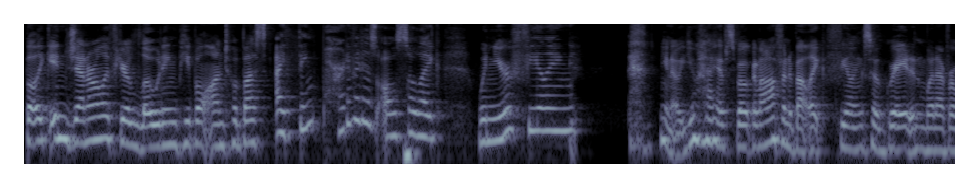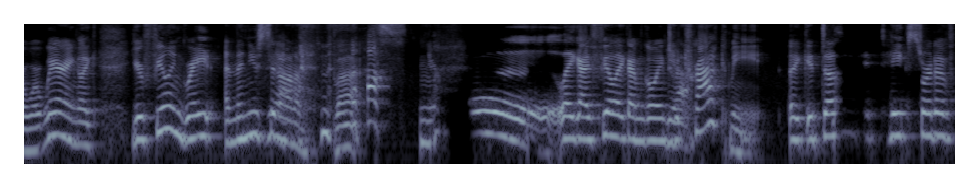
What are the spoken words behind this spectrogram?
but like in general, if you're loading people onto a bus, I think part of it is also like when you're feeling you know, you and I have spoken often about like feeling so great and whatever we're wearing. Like you're feeling great, and then you sit yeah. on a bus, and you're like, I feel like I'm going to yeah. a track meet. Like it doesn't. It takes sort of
